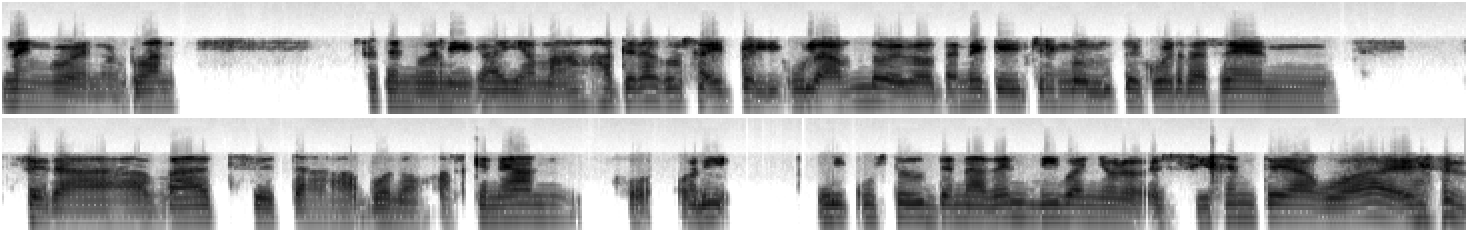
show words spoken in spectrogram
nengoen, orduan, esaten nuen igai, ama, aterako zait pelikula ondo edo teneke itxengo dute kuerdasen zera bat, eta, bueno, azkenean, hori, nik uste dut dena den, ni baino exigenteagoa, ez,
